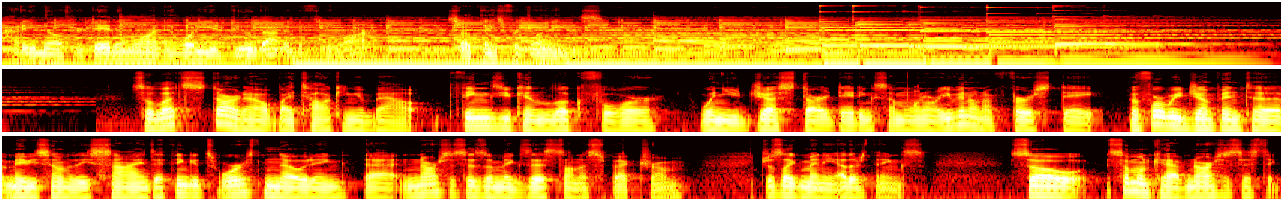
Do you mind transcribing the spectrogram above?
how do you know if you're dating one, and what do you do about it if you are. So thanks for joining us. So let's start out by talking about things you can look for when you just start dating someone or even on a first date. Before we jump into maybe some of these signs, I think it's worth noting that narcissism exists on a spectrum, just like many other things. So, someone could have narcissistic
